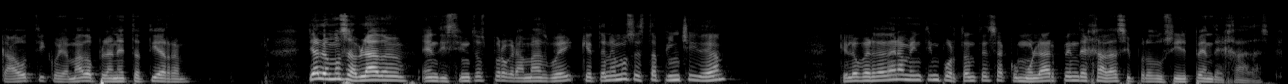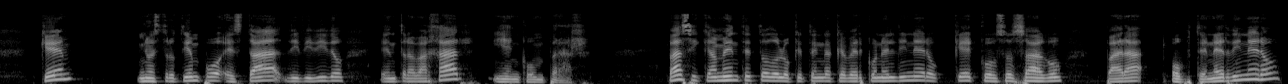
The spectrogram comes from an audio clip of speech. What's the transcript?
caótico llamado planeta Tierra? Ya lo hemos hablado en distintos programas, güey, que tenemos esta pinche idea que lo verdaderamente importante es acumular pendejadas y producir pendejadas. Que nuestro tiempo está dividido en trabajar y en comprar. Básicamente todo lo que tenga que ver con el dinero, qué cosas hago para obtener dinero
